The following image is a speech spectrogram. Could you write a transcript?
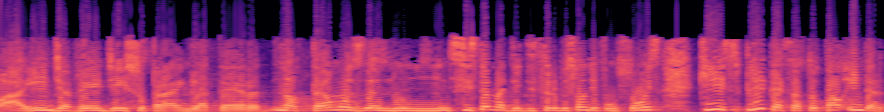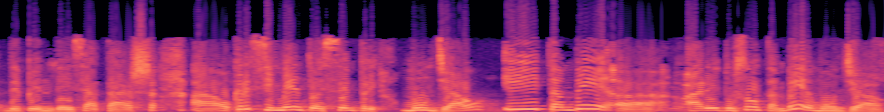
a Índia vende isso para a Inglaterra. Nós estamos num sistema de distribuição de funções que explica essa total interdependência. A taxa, o crescimento é sempre mundial e também a redução também é mundial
